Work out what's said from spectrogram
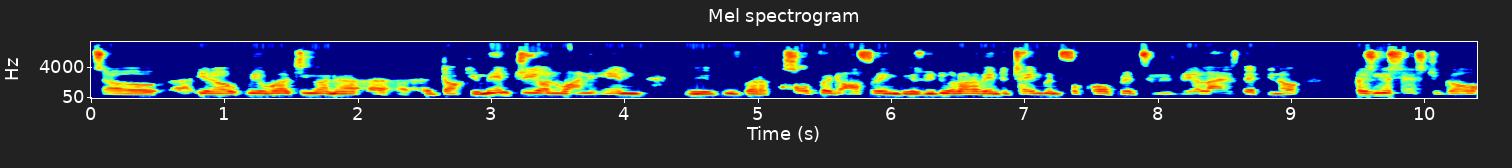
So uh, you know we're working on a, a, a documentary on one end. We, we've got a corporate offering because we do a lot of entertainment for corporates, and we've realized that you know business has to go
